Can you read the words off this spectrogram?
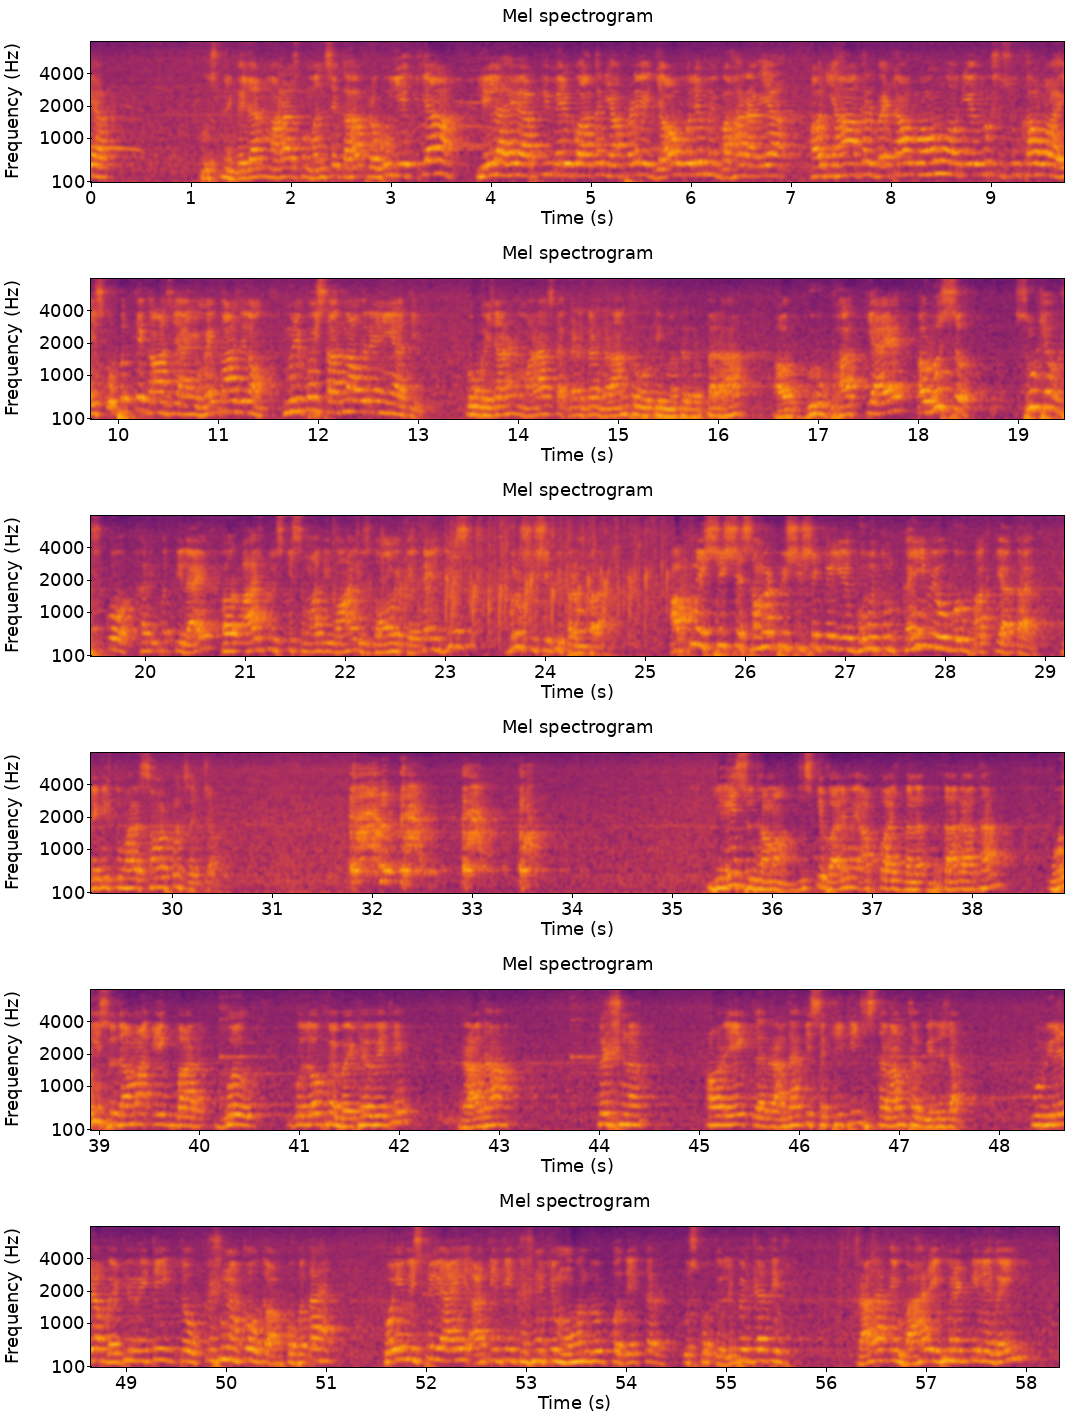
गया। उसने गजान महाराज को मन से कहा, प्रभु, ये क्या लीला है? आपकी मेरे को आकर यहाँ पड़े, जाओ बोले, मैं बाहर आ गया और यहाँ आकर बैठा हुआ हूँ और ये वृक्ष सूखा हुआ है। इसको पत्ते कहाँ से आए मैं कहाँ से लाऊं? मुझे कोई साधना वगैरह नहीं आती। वो गजानन महाराज का गण गण गणांत होते मंत्र करता रहा और गुरु भाग किया है और उस सूखे वृक्ष को हरिपति लाए और आज भी उसकी समाधि वहाँ उस गाँव में कहते हैं ये गुरु शिष्य की परंपरा है। अपने शिष्य, समर्पित शिष्य के लिए गुरु तुम कहीं भी हो, गुरु भाग के आता है, लेकिन तुम्हारा समर्पण सच्चा हो। यही सुदामा, जिसके बारे में आपको आज बता रहा था, वही सुदामा एक बार गो, गोलोक में बैठे हुए थे, राधा, कृष्ण और एक राधा की सखी थी, जिसका नाम था विरजा वो विरजा बैठी हुई थी तो कृष्ण को तो आपको पता है कोई भी स्त्री आई आती थी कृष्ण के मोहन रूप को देखकर उसको तो लिपट जाती थी। राधा कहीं बाहर एक मिनट के लिए गई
